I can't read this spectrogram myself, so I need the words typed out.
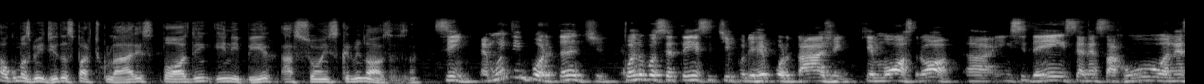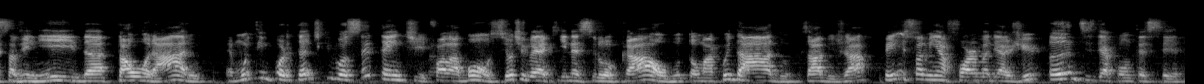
Algumas medidas particulares podem inibir ações criminosas, né? Sim, é muito importante quando você tem esse tipo de reportagem que mostra, ó, a incidência nessa rua, nessa avenida, tal horário, é muito importante que você tente falar, bom, se eu estiver aqui nesse local, vou tomar cuidado, sabe? Já penso a minha forma de agir antes de acontecer.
